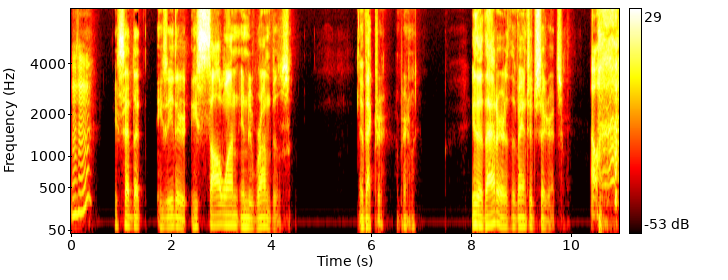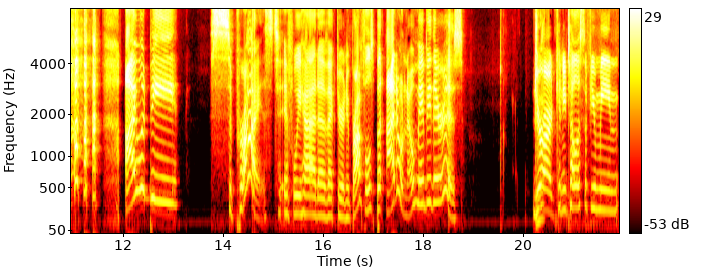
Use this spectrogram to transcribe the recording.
Mm-hmm. He said that he's either he saw one in New Braunfels, a Vector, apparently. Either that or the Vantage cigarettes. Oh, I would be surprised if we had a Vector in New Braunfels, but I don't know. Maybe there is. Gerard, can you tell us if you mean?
